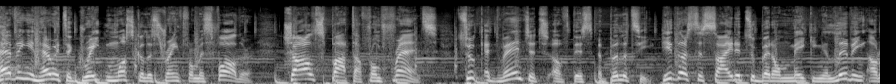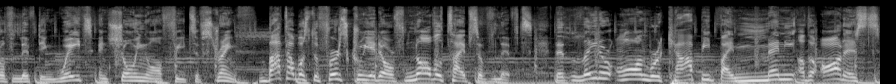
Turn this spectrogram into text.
Having inherited great muscular strength from his father, Charles Batta from France took advantage of this ability. He thus decided to bet on making a living out of lifting weights and showing off feats of strength. Batta was the first creator of novel types of lifts that later on were copied by many other artists,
